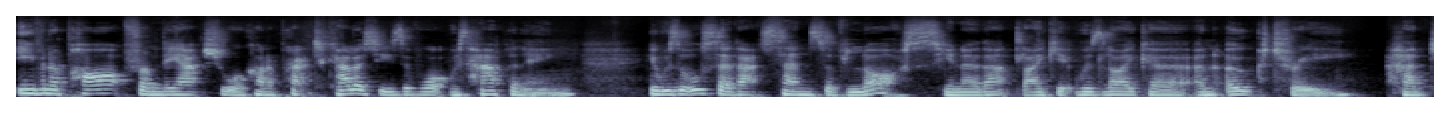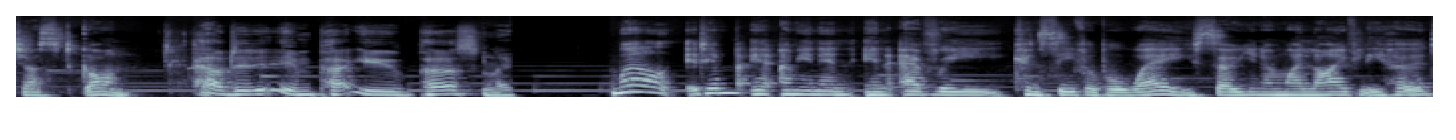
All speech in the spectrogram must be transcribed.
even apart from the actual kind of practicalities of what was happening, it was also that sense of loss, you know, that like it was like a, an oak tree had just gone. How did it impact you personally? Well, it, I mean, in, in every conceivable way. So, you know, my livelihood,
